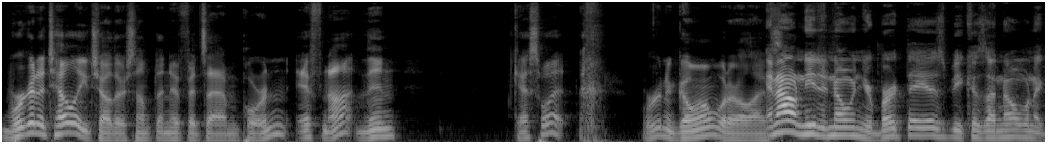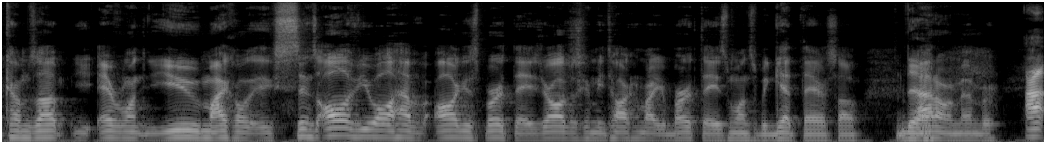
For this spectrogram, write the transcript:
we're gonna tell each other something if it's that important. If not, then guess what? we're gonna go on with our lives. And I don't need to know when your birthday is because I know when it comes up, everyone, you, Michael, eh, since all of you all have August birthdays, you're all just gonna be talking about your birthdays once we get there. So yeah. I don't remember. I,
